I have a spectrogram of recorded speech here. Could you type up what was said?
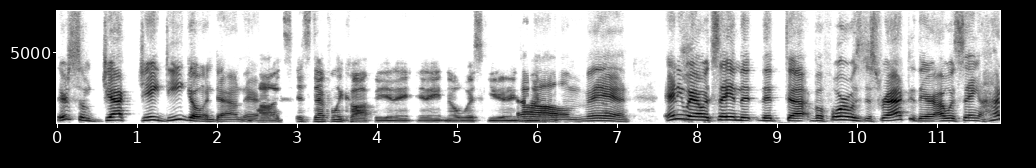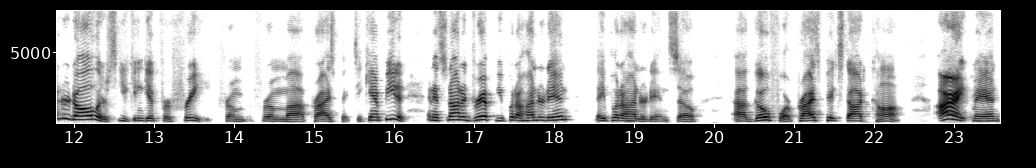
there's some Jack JD going down there. Uh, it's it's definitely coffee. It ain't it ain't no whiskey or anything. Oh man. Anyway, I was saying that that uh, before I was distracted there, I was saying hundred dollars you can get for free from from uh, Prize Picks. You can't beat it, and it's not a drip. You put a hundred in, they put a hundred in. So uh, go for it. PrizePicks.com. All right, man.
